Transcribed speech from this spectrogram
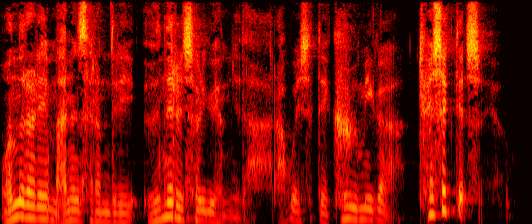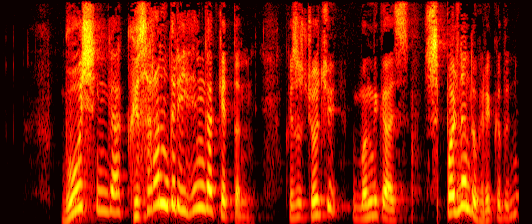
오늘날에 많은 사람들이 은혜를 설교합니다. 라고 했을 때 그 의미가 퇴색됐어요. 무엇인가 그 사람들이 생각했던 그래서 조지 뭡니까 스펄전도 그랬거든요.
